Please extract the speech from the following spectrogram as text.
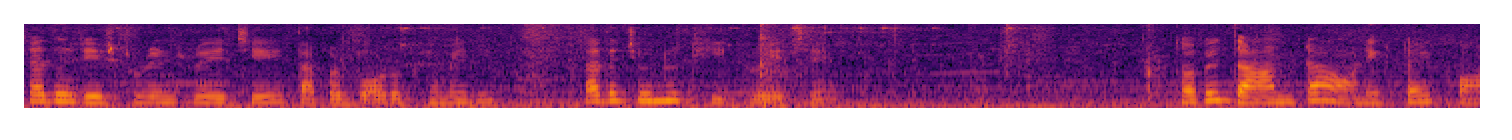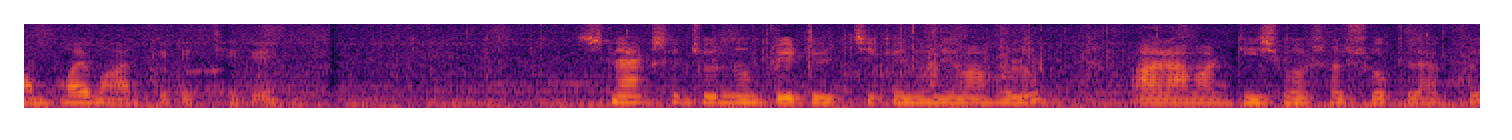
যাদের রেস্টুরেন্ট রয়েছে, তারপর বড় ফ্যামিলি তাদের জন্য ঠিক রয়েছে। তবে দামটা অনেকটাই কম হয় মার্কেটের থেকে। স্ন্যাক্সের জন্য ব্রেডেড চিকেনও নেওয়া হলো। আর আমার ডিশ ওয়াশার সোপ লাগবে।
